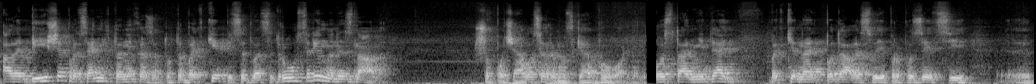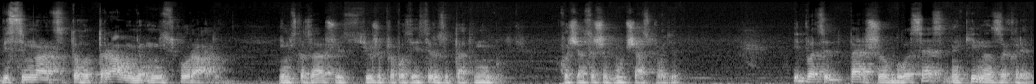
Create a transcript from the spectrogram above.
Але більше про це ніхто не казав. Тобто батьки після 22-го все рівно не знали, що почалося громадське обговорення. В останній день батьки навіть подали свої пропозиції е, 18 травня у міську раду. Їм сказали, що ці вже пропозиції результати не будуть. Хоча це ще був час потім. І 21-го було сесія, на якій нас закрили.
